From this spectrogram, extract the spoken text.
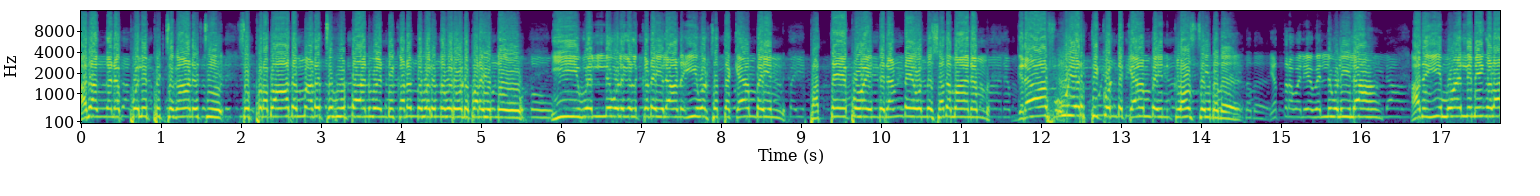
അതങ്ങനെ പൊലിപ്പിച്ച് കാണിച്ച് സുപ്രഭാതം അടച്ചുപൂട്ടാൻ വേണ്ടി കടന്നു വരുന്നവരോട് പറയുന്നു ഈ വെല്ലുവിളികൾക്കിടയിലാണ് ഈ വർഷത്തെ ക്യാമ്പയിൻ. പത്തേ പോയിന്റ് രണ്ട് ഒന്ന് ശതമാനം ഗ്രാഫ് ഉയർത്തിക്കൊണ്ട് ക്യാമ്പയിൻ ക്ലോസ് ചെയ്തത്. എത്ര വലിയ വെല്ലുവിളിയിലാ? അത് ഈ മോല്യമീങ്ങളാ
